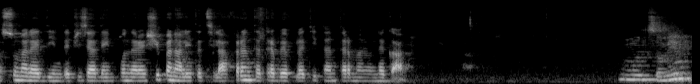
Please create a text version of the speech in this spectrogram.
sumele din decizia de impunere și penalitățile aferente trebuie plătite în termenul legal. Mulțumim!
